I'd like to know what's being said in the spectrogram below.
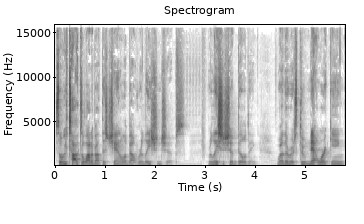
So, we've talked a lot about this channel about relationships relationship building, whether it's through networking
